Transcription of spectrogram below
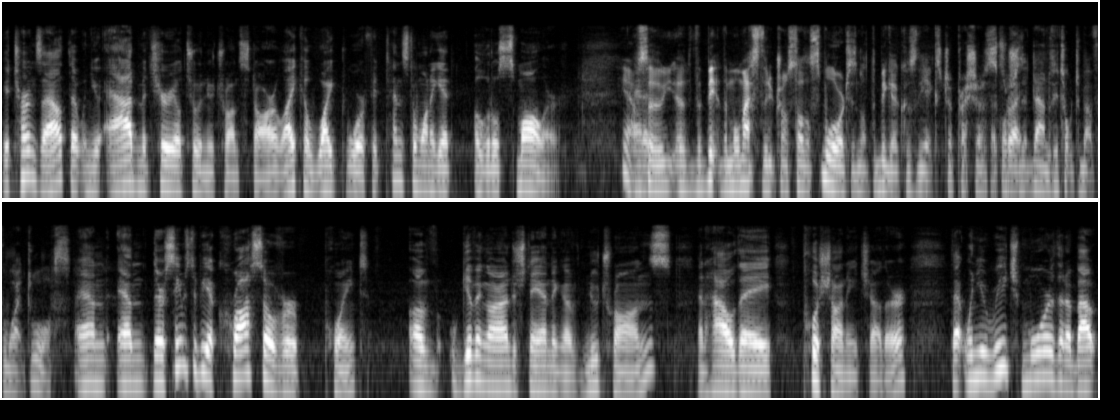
it turns out that when you add material to a neutron star, like a white dwarf, it tends to want to get a little smaller. Yeah, and so it, uh, the bit, the more mass the neutron star, the smaller it is, not the bigger, because the extra pressure squashes right. it down, as we talked about for white dwarfs. And and there seems to be a crossover point of giving our understanding of neutrons and how they push on each other that when you reach more than about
